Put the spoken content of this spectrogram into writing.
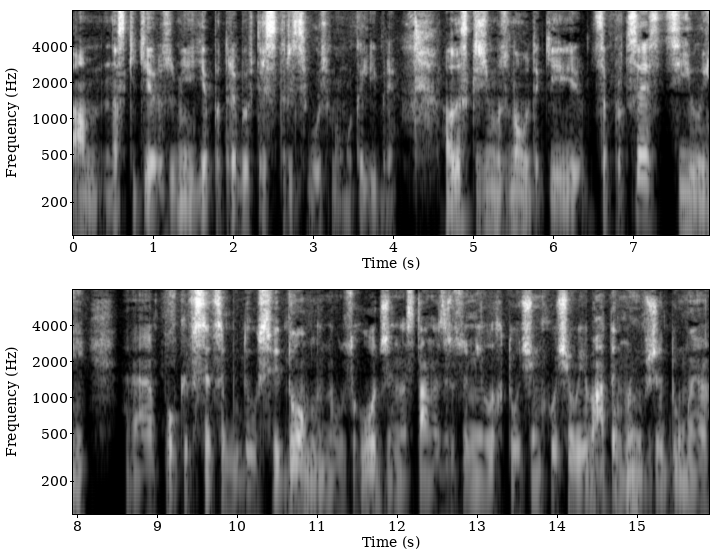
там, наскільки я розумію, є потреби в 338-му калібрі. Але, скажімо, знову таки, це процес цілий. Е, Поки все це буде усвідомлено, узгоджено, стане зрозуміло, хто чим хоче воювати. Ми вже думаю,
